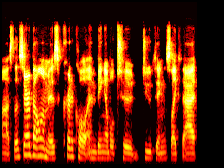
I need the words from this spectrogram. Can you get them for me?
Uh, so the cerebellum is critical in being able to do things like that,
